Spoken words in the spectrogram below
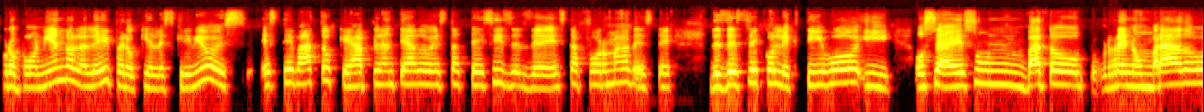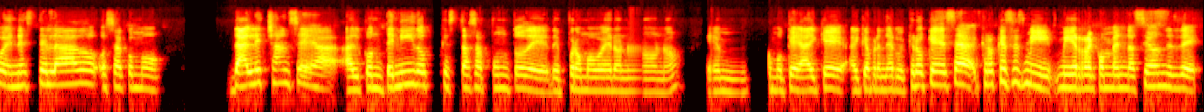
proponiendo la ley, pero quien la escribió es este vato que ha planteado esta tesis desde esta forma, desde, desde este colectivo y, o sea, es un vato renombrado en este lado, o sea, como dale chance al contenido que estás a punto de, promover o no, ¿no? Em, como que hay que, hay que aprenderlo. Creo que esa, creo que esa es mi, mi recomendación desde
